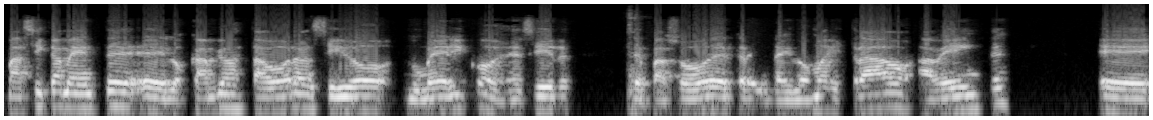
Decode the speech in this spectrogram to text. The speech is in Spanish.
básicamente los cambios hasta ahora han sido numéricos, es decir, se pasó de 32 magistrados a 20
